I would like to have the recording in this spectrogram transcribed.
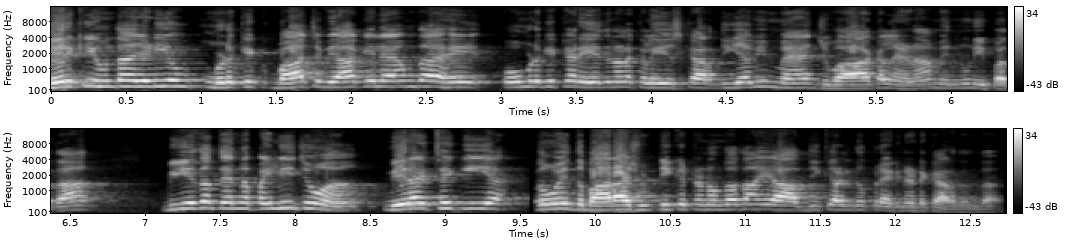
ਫਿਰ ਕੀ ਹੁੰਦਾ ਜਿਹੜੀ ਉਹ ਮੁੜ ਕੇ ਬਾਅਦ ਚ ਵਿਆਹ ਕੇ ਲੈ ਆਉਂਦਾ ਇਹ, ਉਹ ਮੁੜ ਕੇ ਘਰੇ ਇਹਦੇ ਨਾਲ ਕਲੇਸ਼ ਕਰਦੀ ਆ ਵੀ ਮੈਂ ਜਵਾਕ ਲੈਣਾ, ਮੈਨੂੰ ਨਹੀਂ ਪਤਾ ਵੀ ਇਹ ਤਾਂ ਤਿੰਨ ਪਹਿਲੀ ਚੋਂ ਆ, ਮੇਰਾ ਇੱਥੇ ਕੀ ਆ? ਜਦੋਂ ਇਹ ਦੁਬਾਰਾ ਛੁੱਟੀ ਕੱਟਣ ਆਉਂਦਾ ਤਾਂ ਇਹ ਆਪਦੀ ਘਰ ਨੂੰ ਪ੍ਰੈਗਨੈਂਟ ਕਰ ਦਿੰਦਾ।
